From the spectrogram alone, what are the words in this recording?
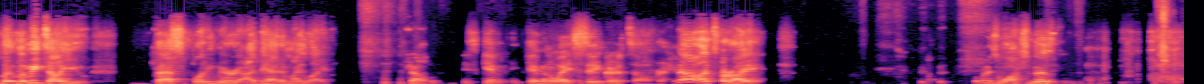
Let, let me tell you, best Bloody Mary I've had in my life. So, He's giving giving away secrets over here. no, it's all right. Nobody's watching this.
